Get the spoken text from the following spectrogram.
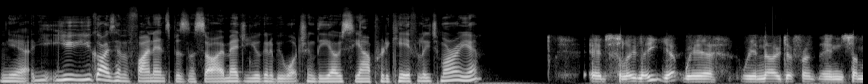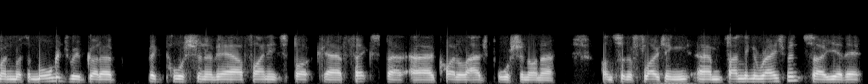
Yeah, you you guys have a finance business, so I imagine you're going to be watching the OCR pretty carefully tomorrow. Yeah. Absolutely. Yep. We're we're no different than someone with a mortgage. We've got a big portion of our finance book uh, fixed, but uh, quite a large portion on a on sort of floating um, funding arrangement. So yeah, that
